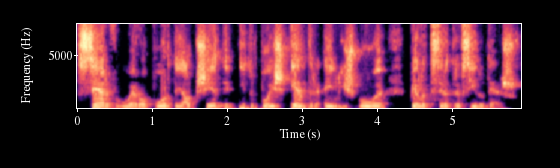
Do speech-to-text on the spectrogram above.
serve o aeroporto em Alcochete e depois entra em Lisboa pela terceira travessia do Tejo.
